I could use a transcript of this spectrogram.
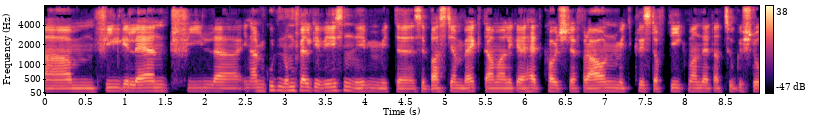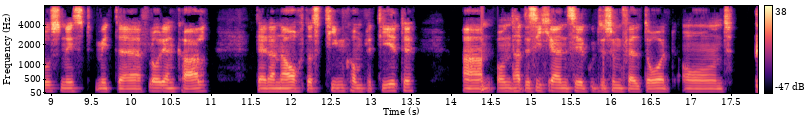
ähm, viel gelernt, viel äh, in einem guten Umfeld gewesen, eben mit äh, Sebastian Beck, damaliger Head Coach der Frauen, mit Christoph Diekmann, der dazu gestoßen ist, mit äh, Florian Karl, der dann auch das Team komplettierte ähm, und hatte sicher ein sehr gutes Umfeld dort. Und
